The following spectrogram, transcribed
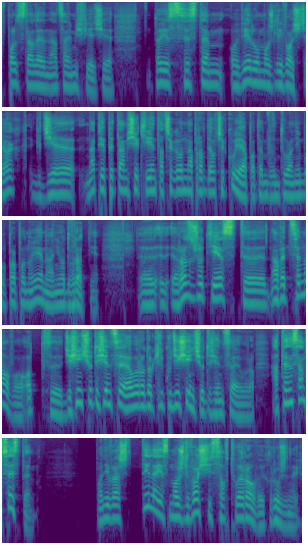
w Polsce, ale na całym świecie. To jest system o wielu możliwościach, gdzie najpierw pytam się klienta, czego on naprawdę oczekuje, a potem ewentualnie mu proponujemy, a nie odwrotnie. E, rozrzut jest e, nawet cenowo od 10 tysięcy euro do kilkudziesięciu tysięcy euro, a ten sam system, ponieważ tyle jest możliwości software'owych różnych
